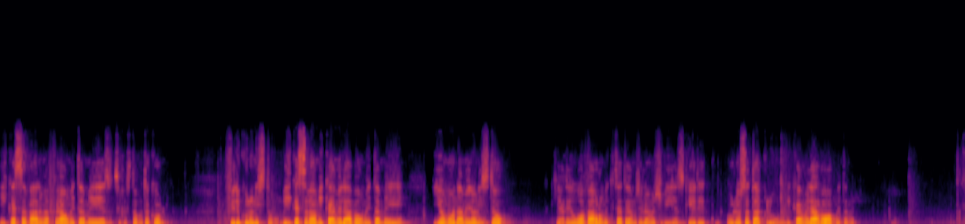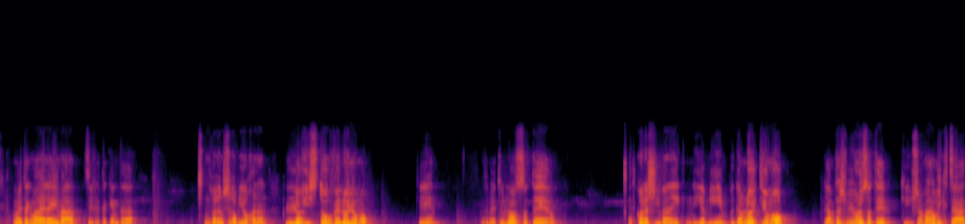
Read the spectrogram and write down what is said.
איכא סבר למפרע ומטמא, אז הוא צריך לסתור את הכל. אפילו כולו נסתור. ואיכא סבר מכאן ולאבא ומטמא, יומו נמי לא נסתור. כי הרי הוא עבר לו מקצת היום של יום השביעי, אז הוא לא סתר כלום, ומכאן ולאבא הוא רק מטמא. אומרת הגמרא, אלא אימא, צריך לתקן את הדברים של רבי יוחנן, לא יסתור ולא יומו. כן? זאת אומרת, הוא לא סותר את כל השבעה ימים, וגם לא את יומו. גם את השביעי הוא לא סותר, כי שמר מקצת,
